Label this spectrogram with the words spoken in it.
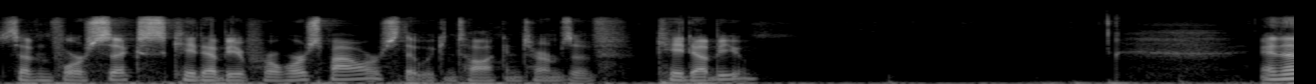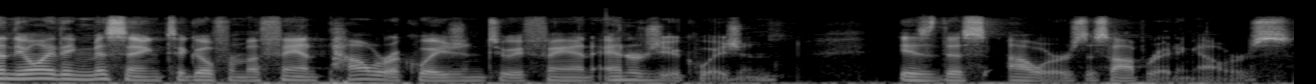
kW per horsepower so that we can talk in terms of kW. And then the only thing missing to go from a fan power equation to a fan energy equation is this hours, this operating hours.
